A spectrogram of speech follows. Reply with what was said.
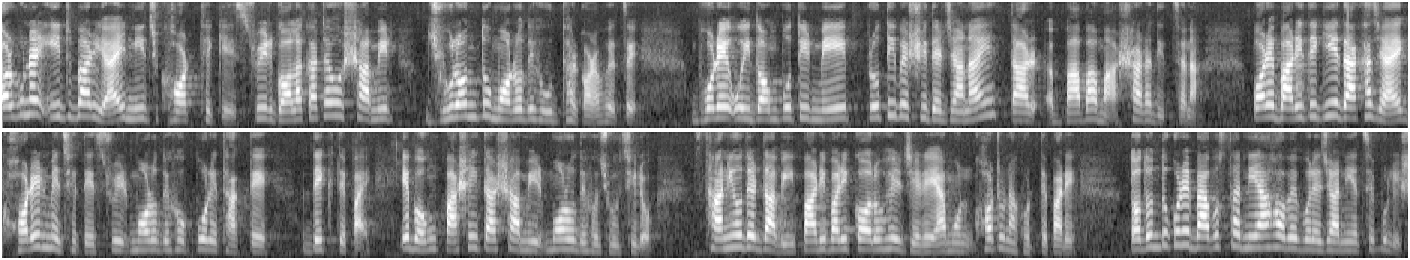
বরগুনার ইটবাড়িয়ায় নিজ ঘর থেকে স্ত্রীর গলাকাটা ও স্বামীর ঝুলন্ত মরদেহ উদ্ধার করা হয়েছে। ভোরে ওই দম্পতির মেয়ে প্রতিবেশীদের জানায়, তার বাবা মা সাড়া দিচ্ছে না। পরে বাড়িতে গিয়ে দেখা যায়, ঘরের মেঝেতে স্ত্রীর মরদেহ পড়ে থাকতে দেখতে পায় এবং পাশেই তার স্বামীর মরদেহ ঝুলছিল। স্থানীয়দের দাবি, পারিবারিক কলহের জেরে এমন ঘটনা ঘটতে পারে। তদন্ত করে ব্যবস্থা নেওয়া হবে বলে জানিয়েছে পুলিশ।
